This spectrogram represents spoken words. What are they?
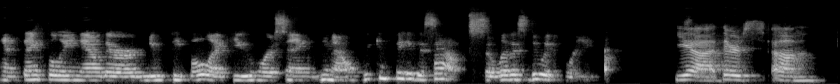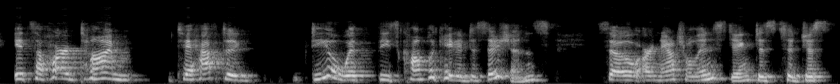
And thankfully, now there are new people like you who are saying, you know, we can figure this out. So let us do it for you. Yeah, there's, um, it's a hard time to have to deal with these complicated decisions so our natural instinct is to just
